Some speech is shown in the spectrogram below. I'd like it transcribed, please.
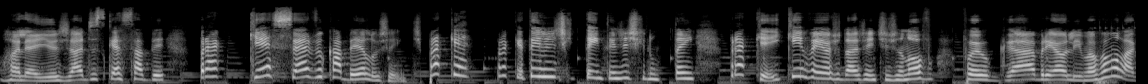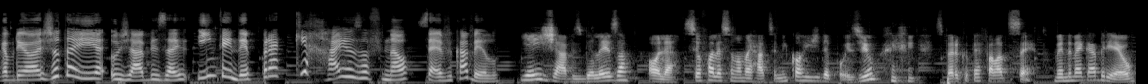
Olha aí, o Jabes quer saber para que serve o cabelo, gente? Para quê? Pra quê? Tem gente que tem, tem gente que não tem. Pra quê? E quem veio ajudar a gente de novo foi o Gabriel Lima. Vamos lá, Gabriel, ajuda aí o Jabes a entender pra que raios, afinal, serve o cabelo. E aí, Jabes, beleza? Olha, se eu falei seu nome errado, você me corrige depois, viu? Espero que eu tenha falado certo. Meu nome é Gabriel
